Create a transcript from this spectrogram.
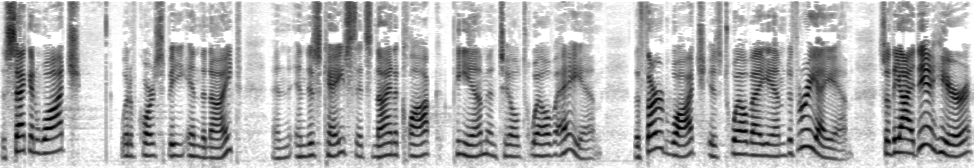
The second watch would of course be in the night. And in this case, it's 9 o'clock p.m. until 12 a.m. The third watch is 12 a.m. to 3 a.m. So the idea here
